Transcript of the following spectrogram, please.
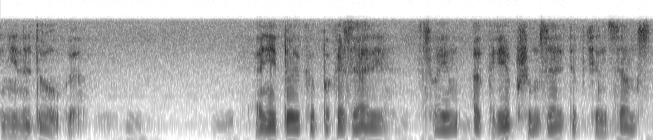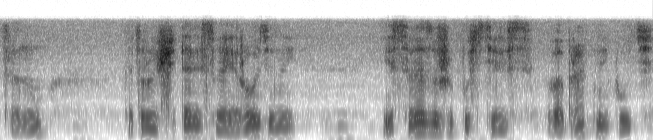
ненадолго. Они только показали своим окрепшим за это птенцам страну, которую считали своей родиной, и сразу же пустились в обратный путь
